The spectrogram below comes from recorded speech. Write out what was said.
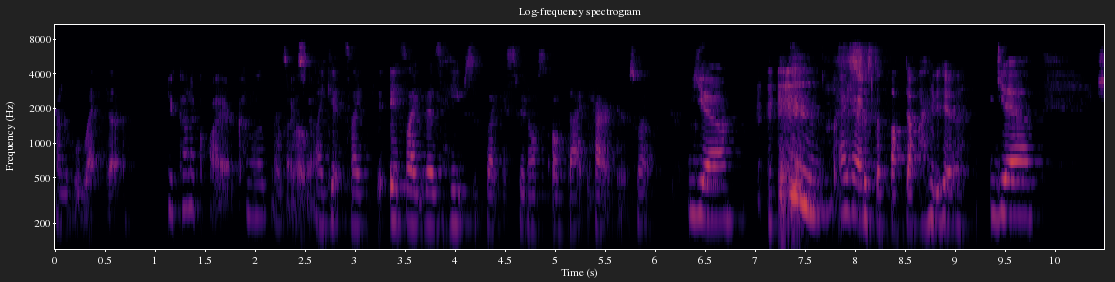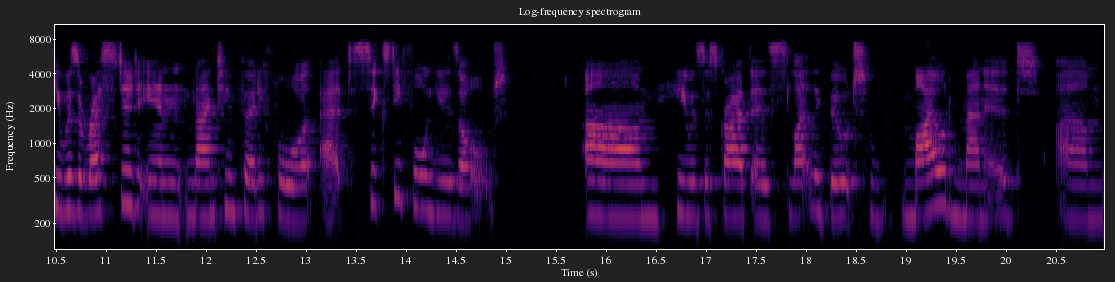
Hannibal Lecter You're kind of quiet. Kind of as closer. well. Like it's like it's like there's heaps of like spin-offs of that character as well. yeah. It's okay. just a fucked up idea. Yeah. He was arrested in 1934 at 64 years old. Um, he was described as slightly built, mild mannered, um,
